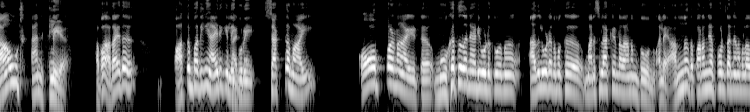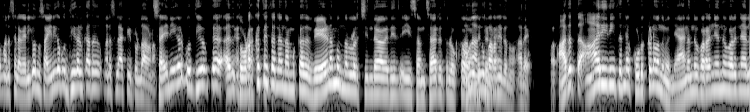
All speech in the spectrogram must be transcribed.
loud and clear അപ്പോൾ അതായത് പാത്തും പതുങ്ങി ആയിരിക്കില്ല കുറി? ശക്തമായി ഓപ്പൺ ആയിട്ട് മുഖത്ത് തന്നെ അടി കൊടുക്കുമെന്ന് അതിലൂടെ നമുക്ക് മനസ്സിലാക്കേണ്ടതാണെന്ന് തോന്നുന്നു. അല്ലെ? അന്ന് പറഞ്ഞപ്പോൾ തന്നെ നമ്മൾ മനസ്സിലാക്കാം. എനിക്കൊന്ന് സൈനിക ബുദ്ധികൾക്ക് അത് മനസ്സിലാക്കിയിട്ടുണ്ടാവണം. സൈനിക ബുദ്ധികൾക്ക് അത് തുടക്കത്തിൽ തന്നെ നമുക്കത് വേണമെന്നുള്ള ചിന്താഗതി ഈ സംസാരത്തിലൊക്കെ പറഞ്ഞിരുന്നു. അതെ. അത് ആ രീതിയിൽ തന്നെ കൊടുക്കണമെന്ന് ഞാനെന്ന് പറഞ്ഞെന്ന് പറഞ്ഞാൽ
